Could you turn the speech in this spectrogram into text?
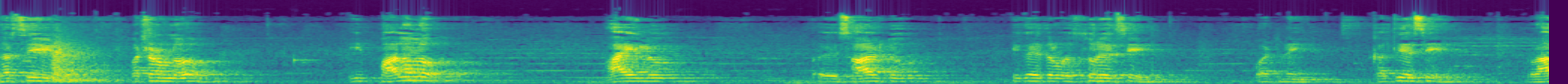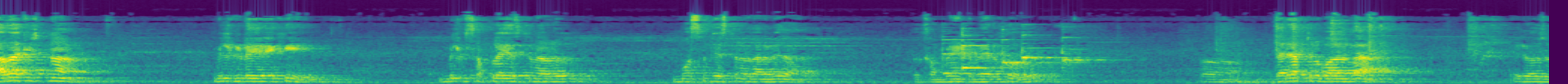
దర్శి పట్టణంలో ఈ పాలలో ఆయిల్ సాల్ట్ ఇక ఇతర వస్తువులు వేసి వాటిని కల్తీ చేసి రాధాకృష్ణ మిల్క్ డైరీకి మిల్క్ సప్లై చేస్తున్నారు మోసం చేస్తున్నారు దాని మీద కంప్లైంట్ మేరకు దర్యాప్తులో భాగంగా ఈరోజు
